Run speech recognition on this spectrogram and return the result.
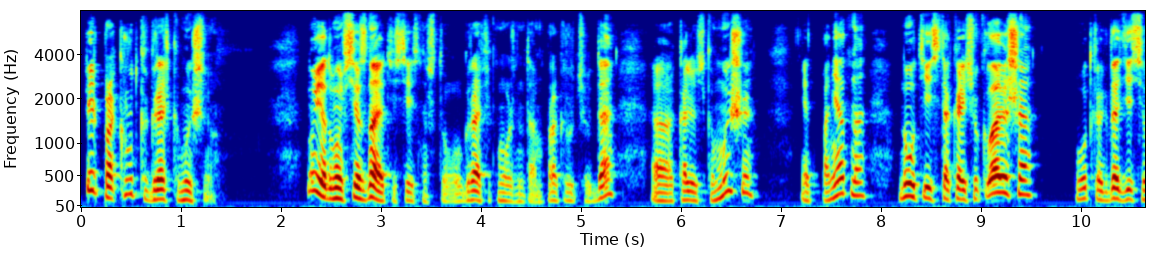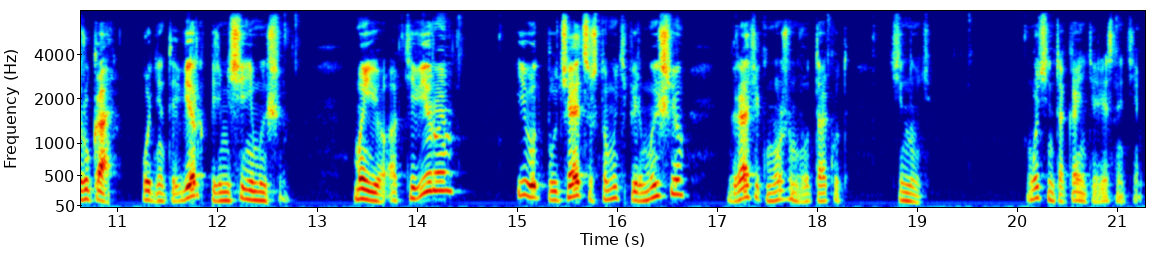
Теперь прокрутка графика мышью. Ну, я думаю, все знают, естественно, что график можно там прокручивать, да, э, колесиком мыши. Это понятно. Но вот есть такая еще клавиша, вот когда здесь рука поднята вверх, перемещение мыши. Мы ее активируем. И вот получается, что мы теперь мышью график можем вот так вот тянуть. Очень такая интересная тема.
